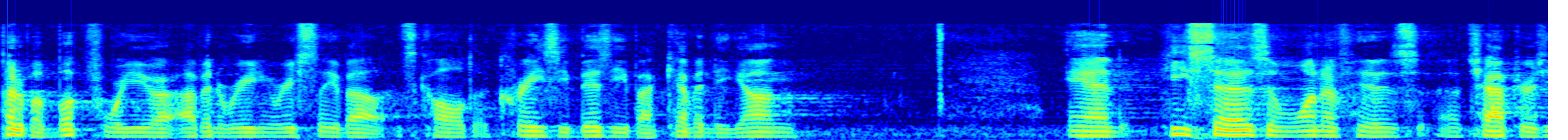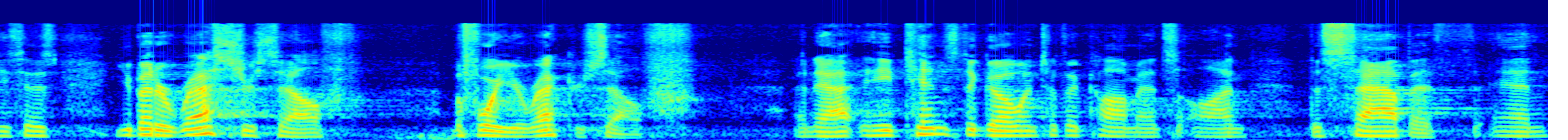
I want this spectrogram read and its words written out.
put up a book for you I've been reading recently about. It's called Crazy Busy by Kevin DeYoung. And he says in one of his uh, chapters, he says, You better rest yourself before you wreck yourself. And, that, and he tends to go into the comments on the Sabbath. And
